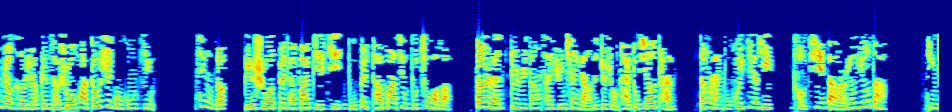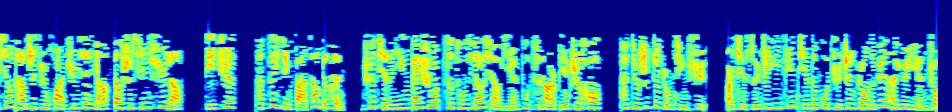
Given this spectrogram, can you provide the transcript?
任何人跟他说话都是恭恭敬敬的，别说对他发脾气，不被他骂就不错了。当然，对于刚才君向阳的这种态度，萧谭当然不会介意，口气反而悠悠的。听萧谈这句话，君向阳倒是心虚了。的确，他最近烦躁的很，确切的应该说，自从萧小言不辞而别之后，他就是这种情绪，而且随着一天天的过去，症状的越来越严重。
